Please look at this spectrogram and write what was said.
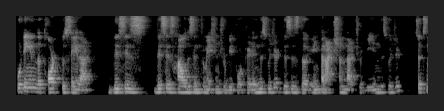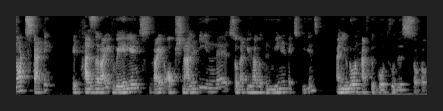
putting in the thought to say that this is this is how this information should be portrayed in this widget. This is the interaction that should be in this widget. So it's not static it has the right variants right optionality in there so that you have a convenient experience and you don't have to go through this sort of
